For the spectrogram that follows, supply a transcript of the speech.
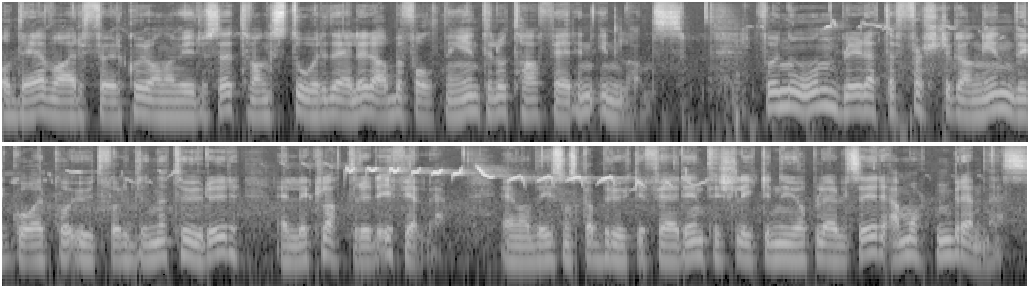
Og det var før koronaviruset tvang store deler av befolkningen til å ta ferien innenlands. For noen blir dette første gangen de går på utfordrende turer eller klatrer i fjellet. En av de som skal bruke ferien til slike nye opplevelser, er Morten Bremnes.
